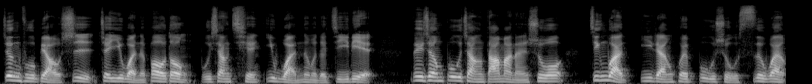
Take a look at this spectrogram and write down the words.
政府表示，这一晚的暴动不像前一晚那么的激烈。内政部长达马南说，今晚依然会部署四万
